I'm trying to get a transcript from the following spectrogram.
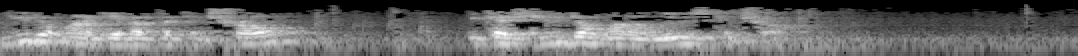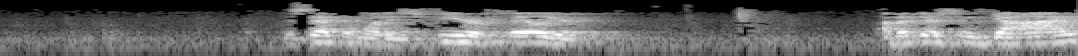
you don't want to give up the control because you don't want to lose control. The second one is fear of failure. I bet there's some guys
